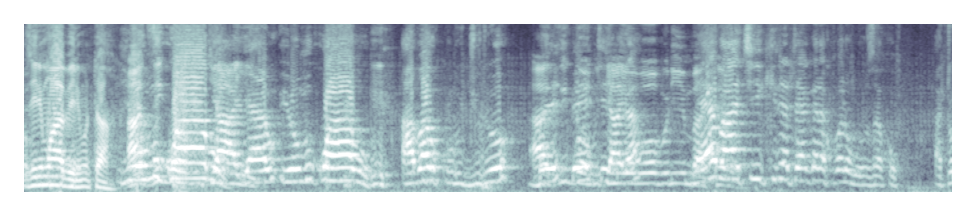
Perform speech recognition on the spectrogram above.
zirimu abiri mutaano yomukwabo Azika yomukwabo aba ku obw'obulimba. naye bakiikirira tayagala kubalowoozako ate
